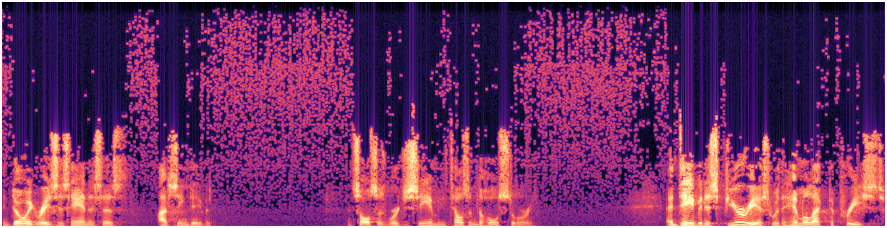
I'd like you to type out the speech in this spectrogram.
And Doeg raises his hand and says, I've seen David. And Saul says, Where'd you see him? And he tells him the whole story. And David is furious with Ahimelech the priest.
